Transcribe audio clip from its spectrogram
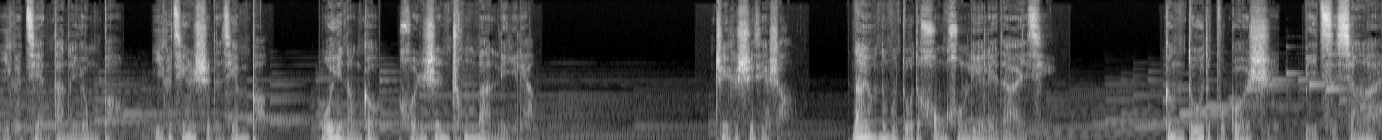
一个简单的拥抱，一个坚实的肩膀，我也能够浑身充满力量。这个世界上，哪有那么多的轰轰烈烈的爱情？更多的不过是彼此相爱，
